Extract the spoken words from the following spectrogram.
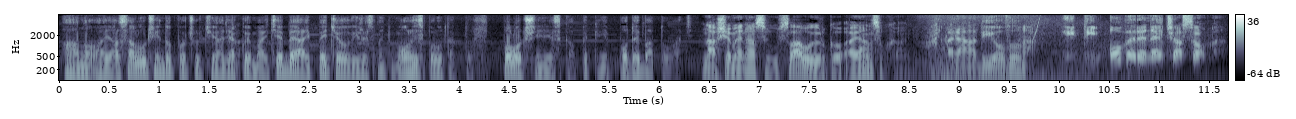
Áno, a ja sa lúčim do počutia. Ďakujem aj tebe, aj Peťovi, že sme tu mohli spolu takto spoločne dneska pekne podebatovať. Naše mená sú Slavo Jurko a Jan Sucháň. Rádio Vlna. Hity overené časom.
